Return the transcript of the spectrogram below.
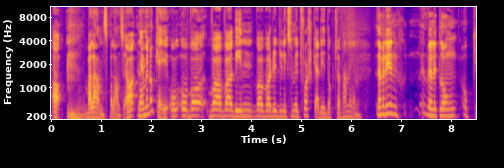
Ja, balans, balans. Ja, nej men okej. Och, och vad, vad, vad, din, vad var det du liksom utforskade i doktorsavhandlingen? Nej, men det är en väldigt lång och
